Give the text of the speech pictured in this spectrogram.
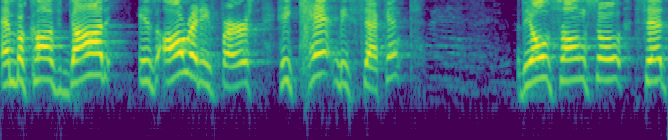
And because God is already first, He can't be second. The old song so said,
